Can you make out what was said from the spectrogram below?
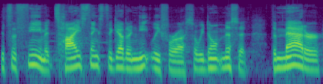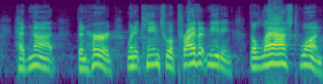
It's a theme. It ties things together neatly for us so we don't miss it. The matter had not been heard. When it came to a private meeting, the last one,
